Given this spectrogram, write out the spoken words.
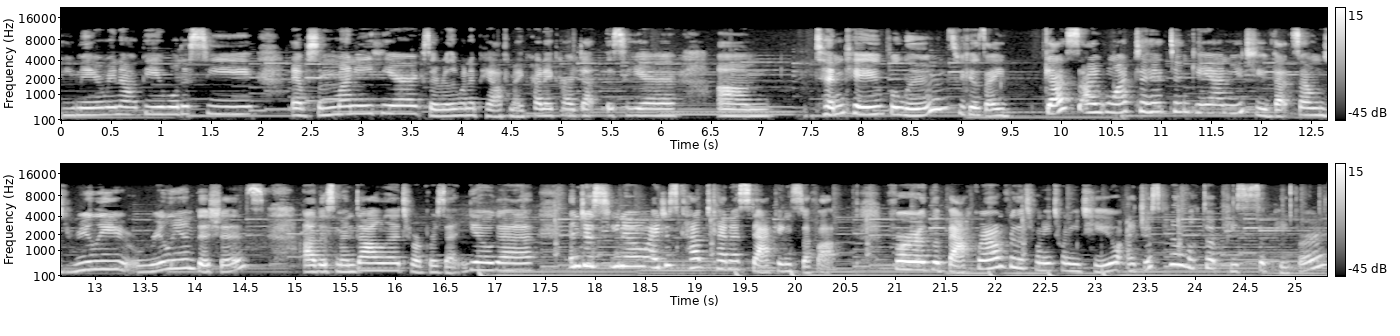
you may or may not be able to see. I have some money here because I really want to pay off my credit card debt this year. Um, 10k balloons because I guess I want to hit 10k on YouTube. That sounds really, really ambitious. Uh, this mandala to represent yoga, and just, you know, I just kept kind of stacking stuff up. For the background for the 2022, I just kind of looked up pieces of paper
